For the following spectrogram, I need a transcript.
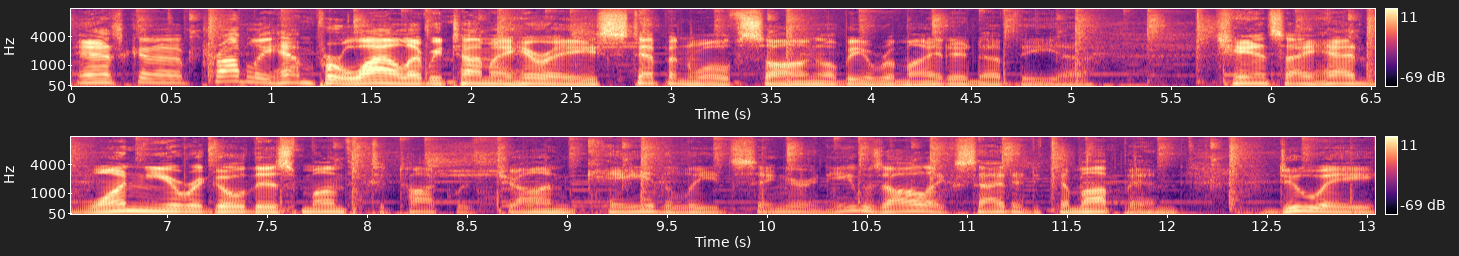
And it's going to probably happen for a while. Every time I hear a Steppenwolf song, I'll be reminded of the uh, chance I had one year ago this month to talk with John Kay, the lead singer, and he was all excited to come up and do a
